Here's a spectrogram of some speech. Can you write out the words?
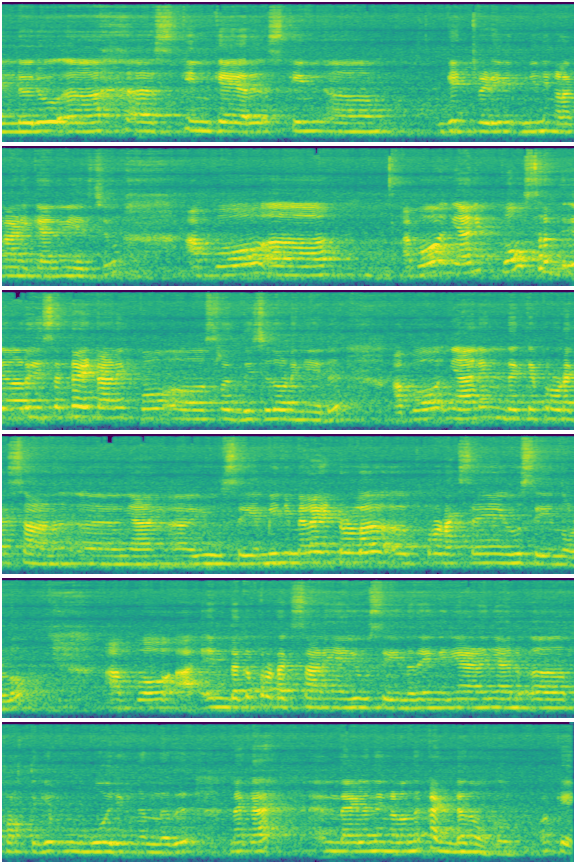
എന്റെ ഒരു skin care skin get ready with me നിങ്ങളെ കാണിക്കാൻ വിചാരിച്ചു. അപ്പോൾ അപ്പോൾ ഞാനിപ്പോൾ ശ്രദ്ധ റീസെന്റ് ആയിട്ടാണ് ഇപ്പോൾ ശ്രദ്ധിച്ചു തുടങ്ങിയത്. അപ്പോൾ ഞാൻ എന്തൊക്കെ പ്രൊഡക്ട്സ് ആണ് ഞാൻ യൂസ് ചെയ്യുക മിനിമൽ ആയിട്ടുള്ള പ്രൊഡക്ട്സേ ഞാൻ യൂസ് ചെയ്യുന്നുള്ളൂ. അപ്പോൾ എന്തൊക്കെ പ്രൊഡക്ട്സ് ആണ് ഞാൻ യൂസ് ചെയ്യുന്നത്? എങ്ങനെയാണ് ഞാൻ പുറത്തേക്ക് പോകുമ്പോൾ ഒരുങ്ങുന്നത്? എന്നൊക്കെ എന്തായാലും നിങ്ങളൊന്ന് കണ്ടു നോക്കൂ. ഓക്കെ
